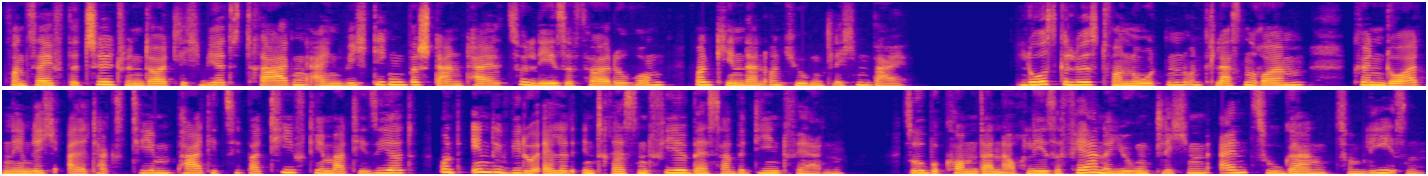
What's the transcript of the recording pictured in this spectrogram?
von Save the Children deutlich wird, tragen einen wichtigen Bestandteil zur Leseförderung von Kindern und Jugendlichen bei. Losgelöst von Noten und Klassenräumen können dort nämlich Alltagsthemen partizipativ thematisiert und individuelle Interessen viel besser bedient werden. So bekommen dann auch leseferne Jugendlichen einen Zugang zum Lesen.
